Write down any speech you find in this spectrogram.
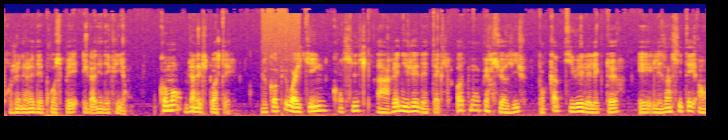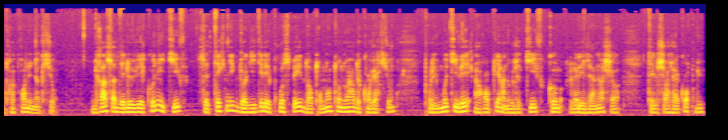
pour générer des prospects et gagner des clients. Comment bien l'exploiter? Le copywriting consiste à rédiger des textes hautement persuasifs pour captiver les lecteurs et les inciter à entreprendre une action. Grâce à des leviers cognitifs, cette technique doit guider les prospects dans ton entonnoir de conversion pour les motiver à remplir un objectif comme réaliser un achat, télécharger un contenu,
